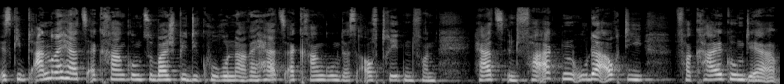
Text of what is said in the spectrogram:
Es gibt andere Herzerkrankungen, zum Beispiel die koronare Herzerkrankung, das Auftreten von Herzinfarkten oder auch die Verkalkung der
